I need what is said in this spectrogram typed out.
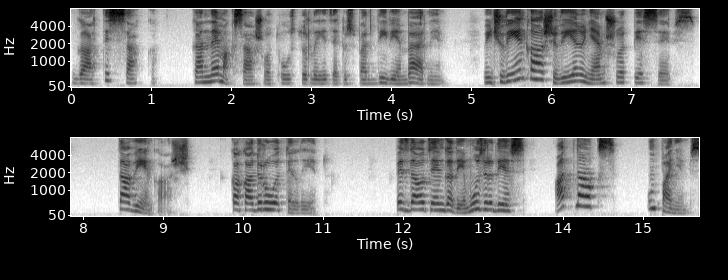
Gatis saka, ka nemaksāšot uzturlīdzekļus par diviem bērniem, viņš vienkārši vienu ņemšot pie sevis. Tā vienkārši, kā kādu rotaļlietu. Pēc daudziem gadiem uzradies, atnāks un paņems.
